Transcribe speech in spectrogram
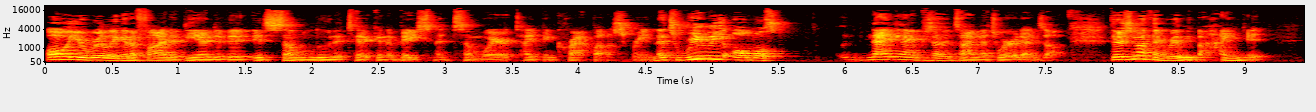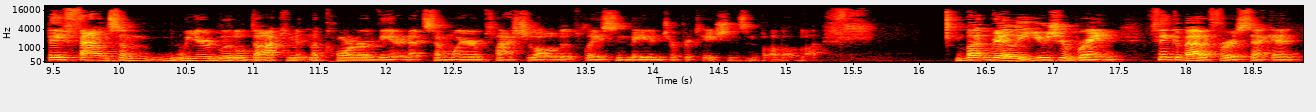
all you're really going to find at the end of it is some lunatic in a basement somewhere typing crap on a screen. That's really almost 99% of the time that's where it ends up. There's nothing really behind it. They found some weird little document in the corner of the internet somewhere and plastered it all over the place and made interpretations and blah, blah, blah. But really, use your brain. Think about it for a second.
